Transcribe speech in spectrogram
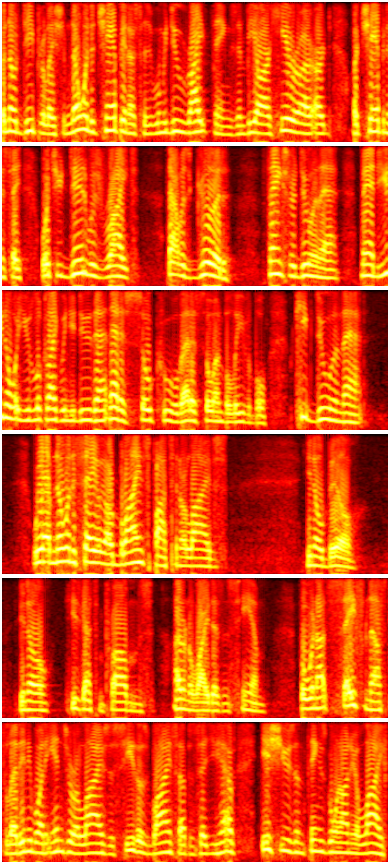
but no deep relationship. No one to champion us when we do right things and be our hero, our, our, champion and say, what you did was right. That was good. Thanks for doing that. Man, do you know what you look like when you do that? That is so cool. That is so unbelievable. Keep doing that. We have no one to say our blind spots in our lives. You know, Bill, you know, he's got some problems. I don't know why he doesn't see them. But we're not safe enough to let anybody into our lives to see those blind spots and say, you have issues and things going on in your life.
